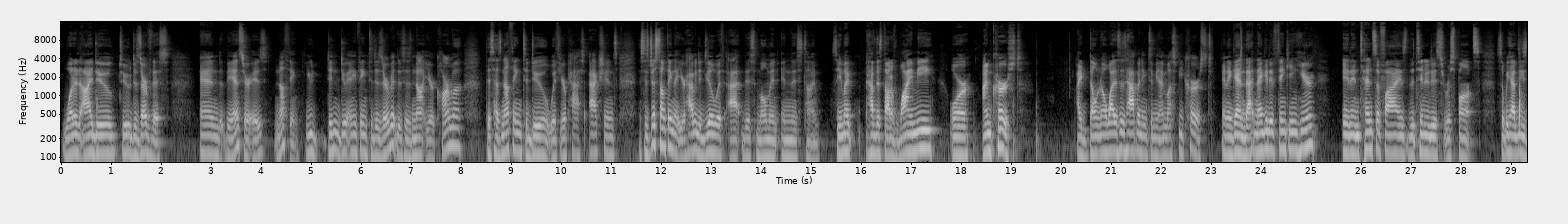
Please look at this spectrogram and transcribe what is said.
What did I do to deserve this? And the answer is nothing. You didn't do anything to deserve it. This is not your karma. This has nothing to do with your past actions. This is just something that you're having to deal with at this moment in this time. So you might have this thought of why me or I'm cursed I don't know why this is happening to me. I must be cursed. And again, that negative thinking here, it intensifies the tinnitus response. So we have these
